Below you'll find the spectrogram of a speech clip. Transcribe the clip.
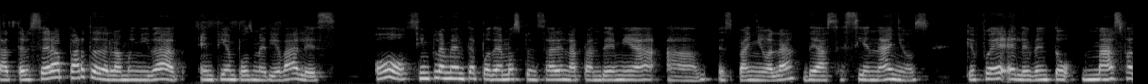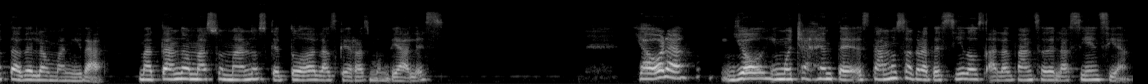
la tercera parte de la humanidad en tiempos medievales. O simplemente podemos pensar en la pandemia ah, española de hace 100 años, que fue el evento más fatal de la humanidad matando a más humanos que todas las guerras mundiales. Y ahora yo y mucha gente estamos agradecidos al avance de la ciencia,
